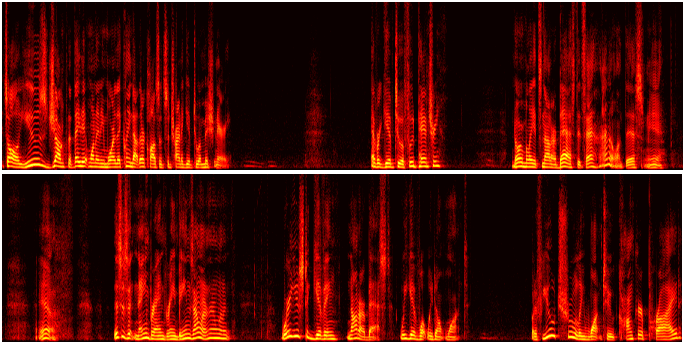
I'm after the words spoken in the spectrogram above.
It's all used junk that they didn't want anymore. They cleaned out their closets and trying to give to a missionary. Ever give to a food pantry? Normally it's not our best. It's, eh, I don't want this. Yeah. Yeah. This isn't name brand green beans. I don't, I want to. We're used to giving not our best. We give what we don't want. But if you truly want to conquer pride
